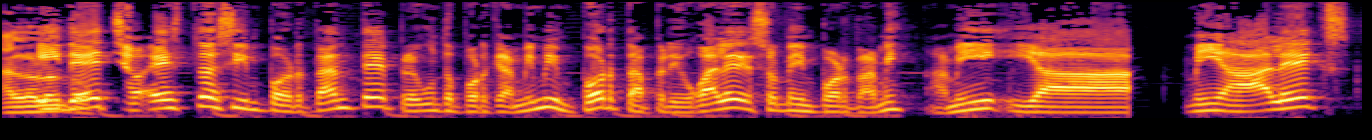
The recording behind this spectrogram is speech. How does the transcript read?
A lo Y loco. de hecho, esto es importante, pregunto, porque a mí me importa, pero igual eso me importa a mí, a mí y a, a mí, a Alex,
